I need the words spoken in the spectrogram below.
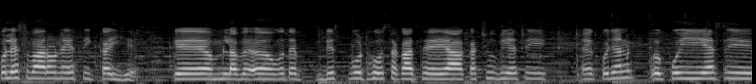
पुलिस वालों ने ऐसी कही है कि मतलब अ, मतलब विस्फोट हो सका थे या कछु भी ऐसी को जन, कोई ऐसी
